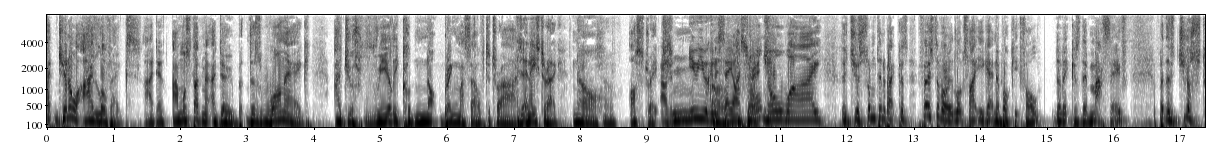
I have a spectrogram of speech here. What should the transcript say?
I, do you know what? I love eggs. I do. I must admit I do, but there's one egg I just really could not bring myself to try. Is it an Easter egg? No, ostrich. I knew you were going to say ostrich. I don't know why. There's just something about because first of all, it looks like you're getting a bucket full, doesn't it? Because they're massive, but there's just.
